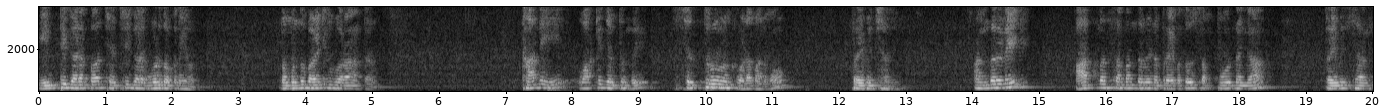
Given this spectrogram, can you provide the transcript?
ఇంటి గడప చర్చి గడప కూడా దొక్కలేరు నువ్వు ముందు బయటికి పోరా అంటారు. కానీ వాక్యం చెప్తుంది శత్రువులను కూడా మనము ప్రేమించాలి. అందరినీ ఆత్మ సంబంధమైన ప్రేమతో సంపూర్ణంగా ప్రేమించాలి.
